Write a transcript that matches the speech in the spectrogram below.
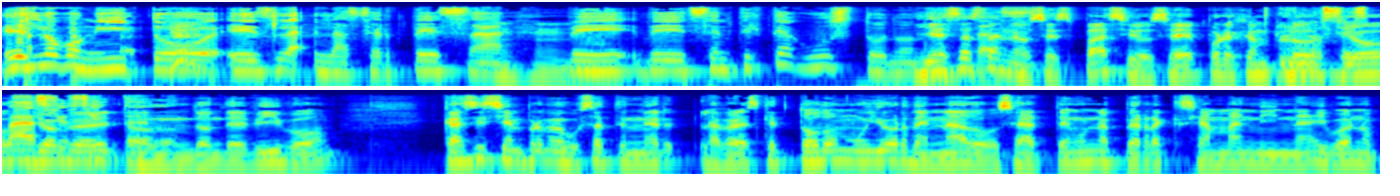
Es lo bonito, es la, la certeza de, de sentirte a gusto donde Y es hasta estás. en los espacios, ¿eh? Por ejemplo, yo, veo en donde vivo, casi siempre me gusta tener, la verdad es que todo muy ordenado. O sea, tengo una perra que se llama Nina y bueno,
